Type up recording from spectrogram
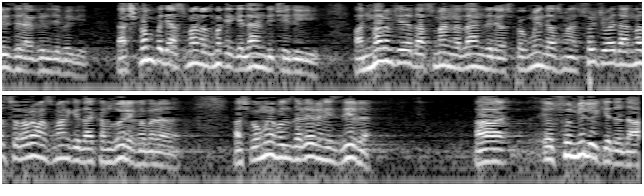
ګرځي را ګرځي بګي د شپم په د اسمان او زمکه کې لاندې چلی ان مرم چې د اسمان نه لاندې لري اوس په موږ د اسمان سوچ وای د انمر سره اسمان کې دا کمزوري خبره ده اوس په موږ خل د ډېر نږدې ده یو څو ملي کې ده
